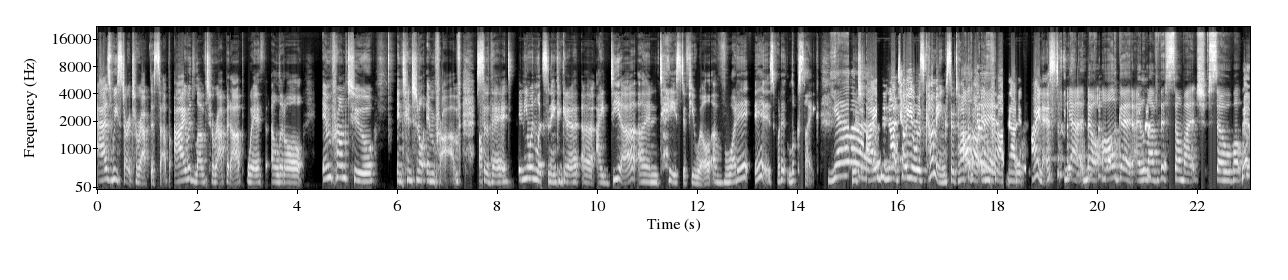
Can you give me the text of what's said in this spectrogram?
as we start to wrap this up, I would love to wrap it up with a little impromptu intentional improv so that anyone listening can get a, a, idea and taste if you will of what it is what it looks like. Yeah. Which i did not tell you was coming. So talk all about good. improv at its finest. Yeah no all good. I love this so much. So what we'll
